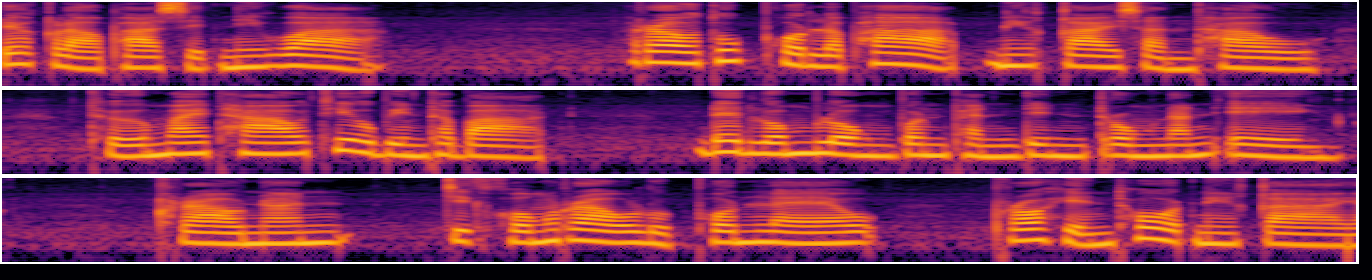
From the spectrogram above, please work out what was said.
ได้กล่าวภาสิทธินี้ว่า เราทุกพลภาพมีกายสันเทา ถือไม้เท้าเที่ยวบินทบาท ได้ล้มลงบนแผ่นดินตรงนั้นเอง คราวนั้นจิตของเราหลุดพ้นแล้ว เพราะเห็นโทษในกาย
